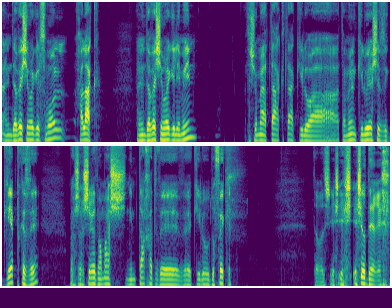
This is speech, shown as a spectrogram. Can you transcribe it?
אני מדווש עם רגל שמאל, חלק. אני מדווש עם רגל ימין, אתה שומע טק, טק, כאילו, אתה מבין? כאילו יש איזה gap כזה, והשרשרת ממש נמתחת וכאילו דופקת. טוב, אז יש, יש, יש עוד דרך.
